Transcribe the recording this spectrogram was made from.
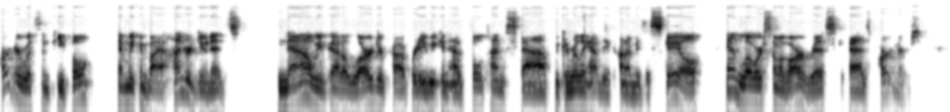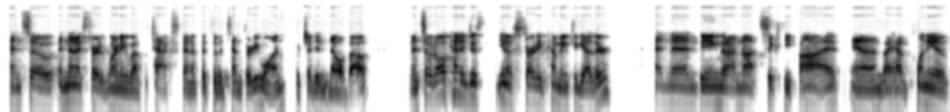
partner with some people and we can buy 100 units, Now we've got a larger property. We can have full time staff. We can really have the economies of scale and lower some of our risk as partners. And so, and then I started learning about the tax benefits of a 1031, which I didn't know about. And so it all kind of just, you know, started coming together. And then being that I'm not 65 and I have plenty of,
